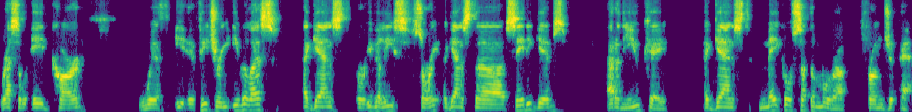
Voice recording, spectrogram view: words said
WrestleAid card, with featuring Ivelisse against or Ivelisse, sorry, against uh, Sadie Gibbs out of the UK against Meiko Satomura from Japan.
